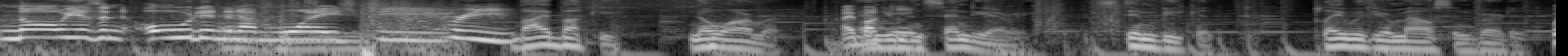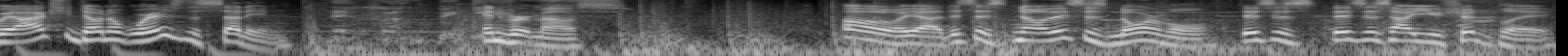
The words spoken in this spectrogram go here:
No, he has an Odin and I'm 1 HP. Free. Buy Bucky. No armor. Buy and Bucky. your incendiary. Stim beacon. Play with your mouse inverted. Wait, I actually don't know. Where is the setting? Invert mouse. Oh, yeah. This is... No, this is normal. This is... This is how you should play.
